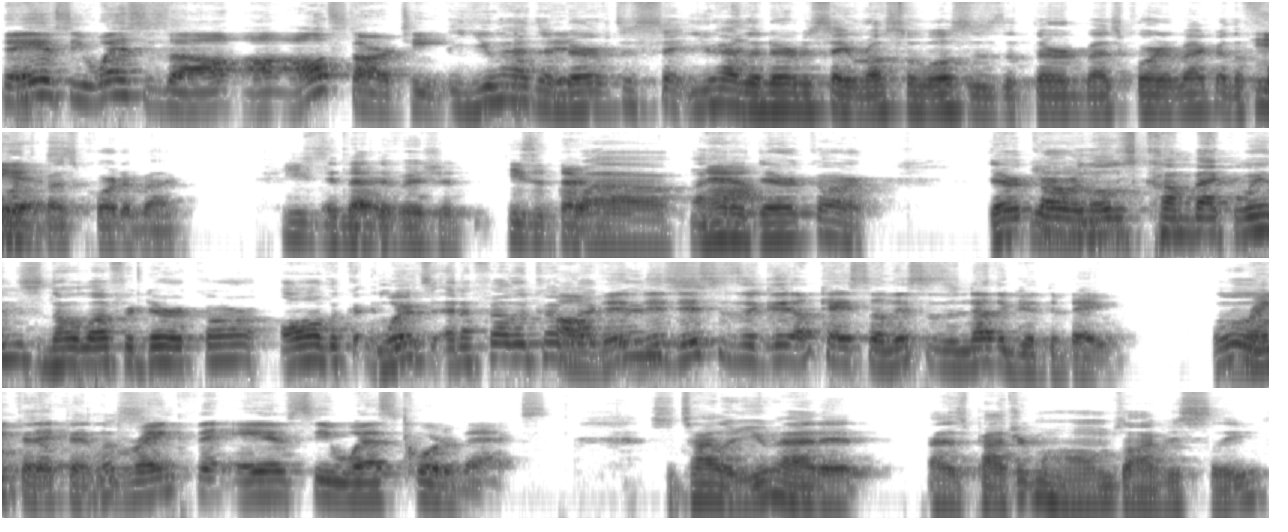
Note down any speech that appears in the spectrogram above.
AFC West is an all star team. You had the nerve to say you had the nerve to say Russell Wilson is the third best quarterback or the fourth best quarterback He's in that division. He's a third. Wow, I Now- had Derek Carr. Derek Yeah, Carr with he's- those comeback wins. No love for Derek Carr. All the Where- leads NFL in Oh, comeback this, wins. this is a good. Okay, so this is another good debate. Ooh, rank okay, the, okay. Let's. rank the AFC West quarterbacks. So Tyler, you had it as Patrick Mahomes, obviously.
